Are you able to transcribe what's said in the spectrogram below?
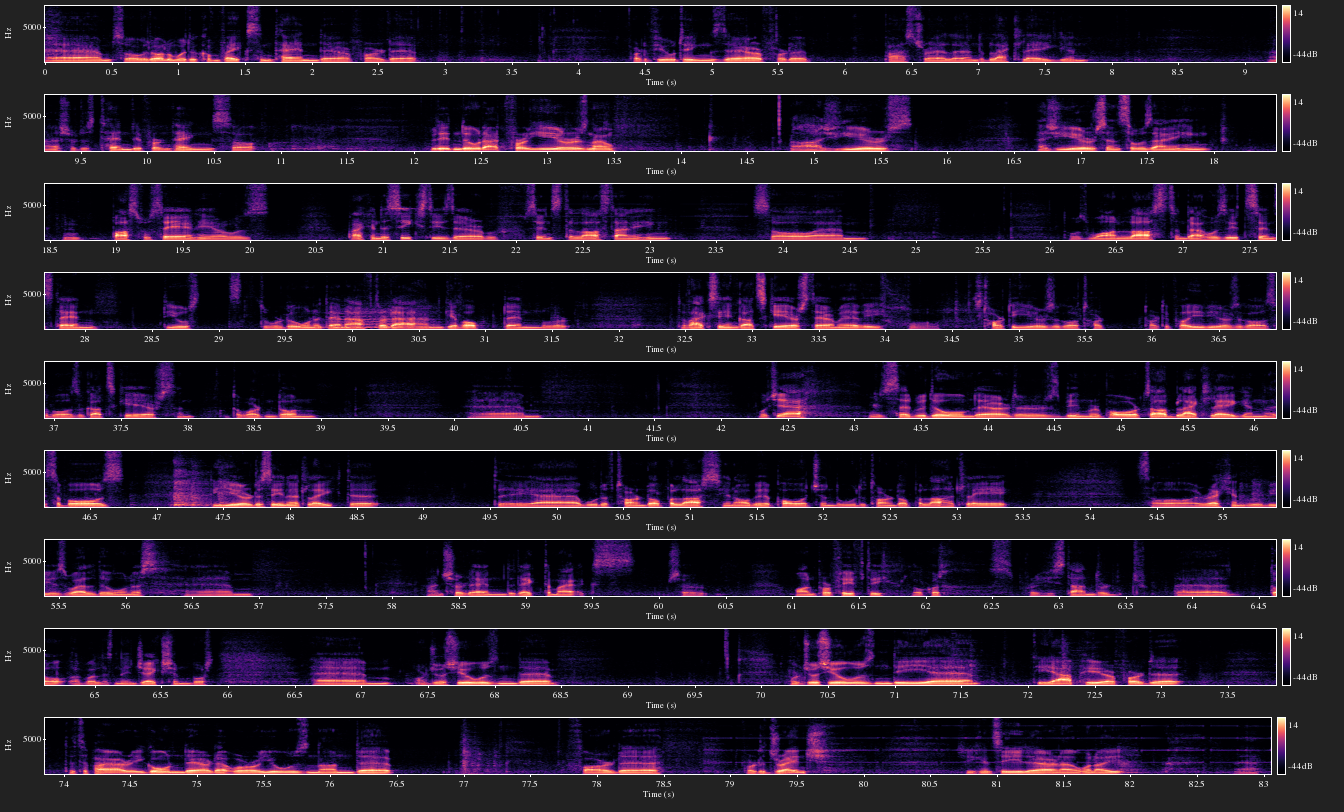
Um, so we done it with a Covexin 10 there for the for the few things there for the Pasteurella and the black leg and ah, sure there's 10 different things so we didn't do that for years now as years as years since there was anything boss was saying here. Was back in the 60s there since the last anything. So um, there was one lost and that was it. Since then they used were doing it then after that and give up. Then were, the vaccine got scarce there maybe oh, 30 years ago 30, 35 years ago I suppose it got scarce and they weren't done. Um, but yeah we said with Dome there there's been reports of black leg and I suppose the year they seen it like the they uh, would have turned up a lot you know a bit of poaching they would have turned up a lot of clay. So I reckon we'll be as well doing it. Um, and sure then the Dectomax, sure one per 50, look at it's pretty standard, uh, well it's an injection but um, we're just using the we're just using the uh, the app here for the the Tapari gun there that we're using on the uh, for the for the drench. So you can see there now when I yeah.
